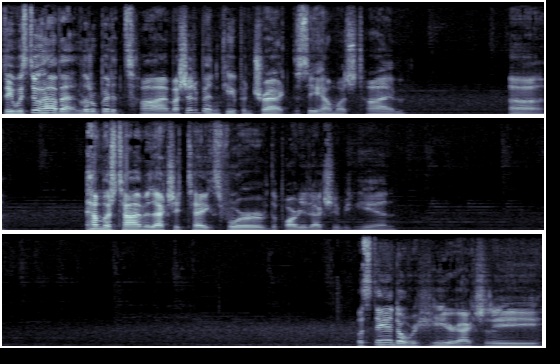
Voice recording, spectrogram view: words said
see, we still have that little bit of time. I should have been keeping track to see how much time, uh, how much time it actually takes for the party to actually begin. Let's stand over here, actually.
